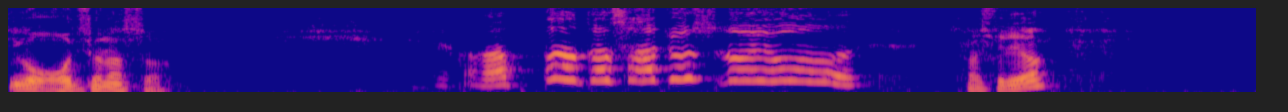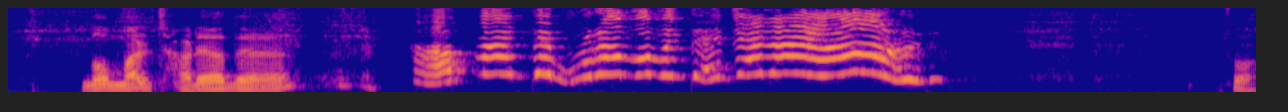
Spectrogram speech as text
이거 어디서 났어? 아빠가 사줬어요. 사실이야? 너 말 잘해야 돼. 아빠한테 물어보면 되잖아요. 좋아.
